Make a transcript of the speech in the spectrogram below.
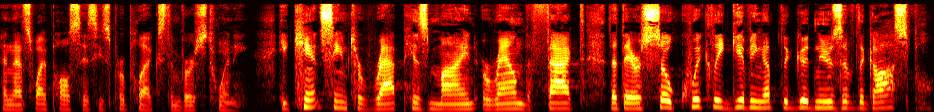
And that's why Paul says he's perplexed in verse 20. He can't seem to wrap his mind around the fact that they are so quickly giving up the good news of the gospel.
